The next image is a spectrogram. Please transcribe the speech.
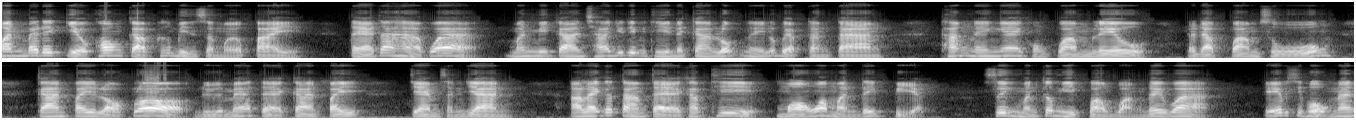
มันไม่ได้เกี่ยวข้องกับเครื่องบินเสมอไป แต่ถ้าหากว่ามันมีการใช้ยุทธวิธีในการลบในรูปแบบต่างๆ ทั้งในแง่ของความเร็ว ระดับความสูง การไปหลอกล่อหรือแม้แต่การไปแจมสัญญาณ อะไรก็ตามแต่ครับที่มองว่ามันได้เปรียบ ซึ่งมันก็มีความหวังได้ว่า F16 นั้น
